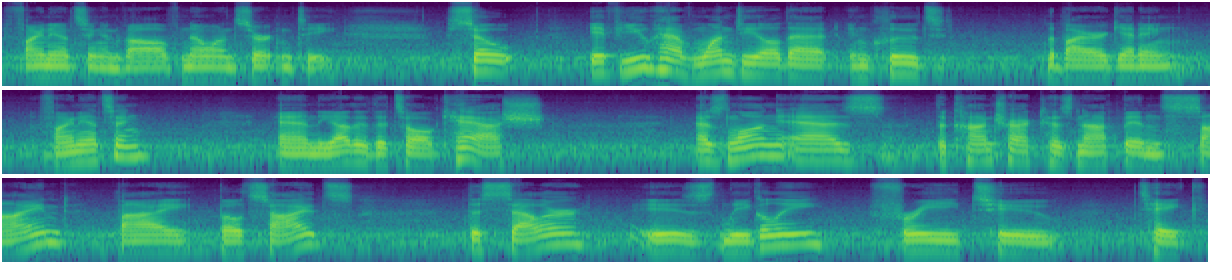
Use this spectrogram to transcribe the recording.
financing involved, no uncertainty. So if you have one deal that includes the buyer getting financing and the other that's all cash, as long as the contract has not been signed by both sides, the seller is legally free to take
